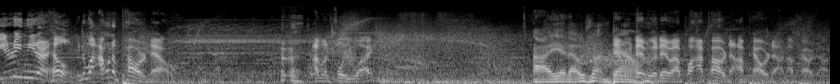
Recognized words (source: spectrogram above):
You don't even need our help. You know what? I'm gonna power down. I'm gonna full UI. Uh, yeah, that was not down. we- there we go. There, we go. I, pa- I power down. I power down. I power down.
